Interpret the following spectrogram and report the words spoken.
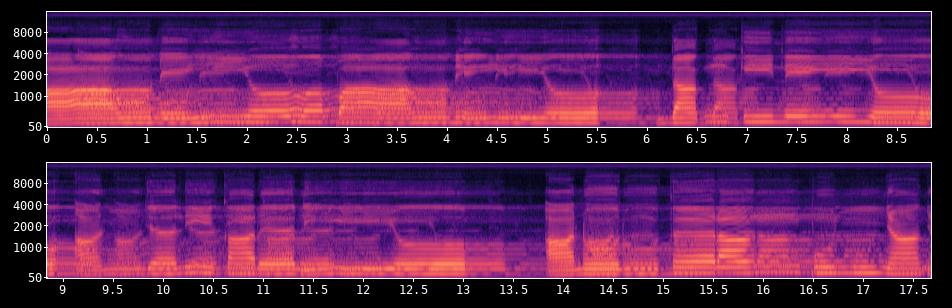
ආහුනෙහියෝ පාහුනෙහියෝ දක්කිනෙහියෝ අංජලි කරණීයෝ අනුරුතරං පුඤ්ඤංකෙත්තං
